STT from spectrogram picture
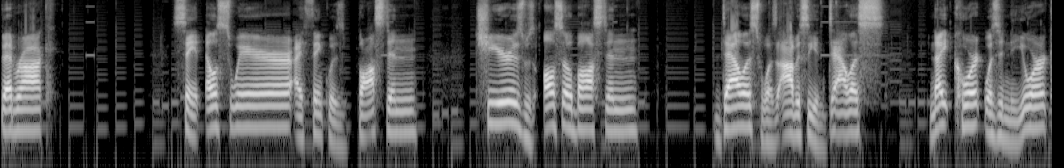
Bedrock. St. Elsewhere, I think, was Boston. Cheers was also Boston. Dallas was obviously in Dallas. Night Court was in New York.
